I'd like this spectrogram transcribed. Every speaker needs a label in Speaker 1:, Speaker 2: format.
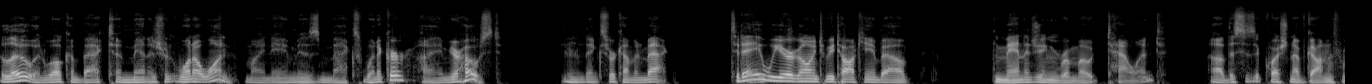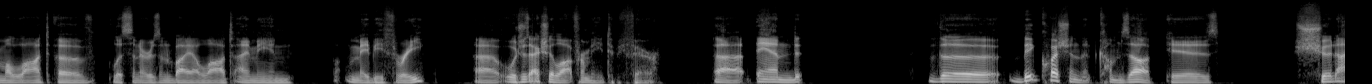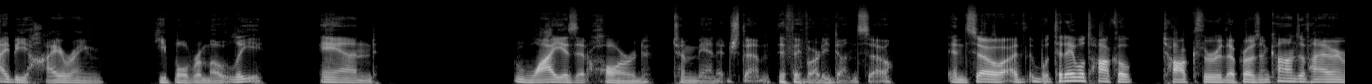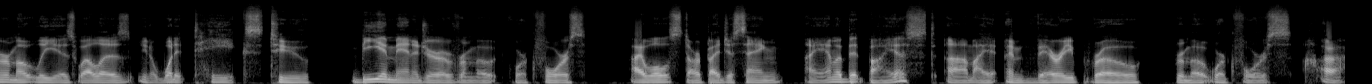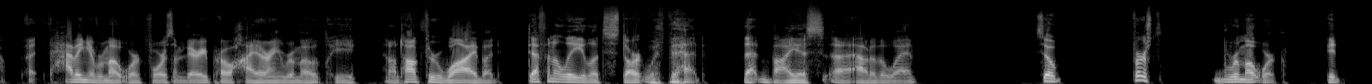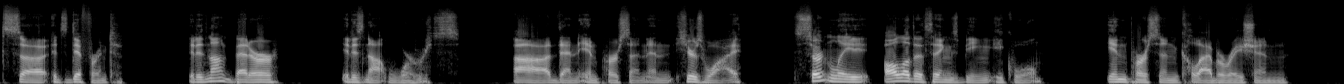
Speaker 1: Hello, and welcome back to Management 101. My name is Max Winokur. I am your host. And thanks for coming back. Today, we are going to be talking about managing remote talent. Uh, this is a question I've gotten from a lot of listeners, and by a lot, I mean maybe three, uh, which is actually a lot for me, to be fair. Uh, and the big question that comes up is should I be hiring people remotely? And why is it hard to manage them if they've already done so? And so I, today we'll talk talk through the pros and cons of hiring remotely, as well as you know what it takes to be a manager of remote workforce. I will start by just saying I am a bit biased. Um, I am very pro remote workforce, uh, having a remote workforce. I'm very pro hiring remotely, and I'll talk through why. But definitely, let's start with that that bias uh, out of the way. So, first, remote work. It's uh, it's different. It is not better. It is not worse uh, than in person, and here's why. Certainly, all other things being equal, in person collaboration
